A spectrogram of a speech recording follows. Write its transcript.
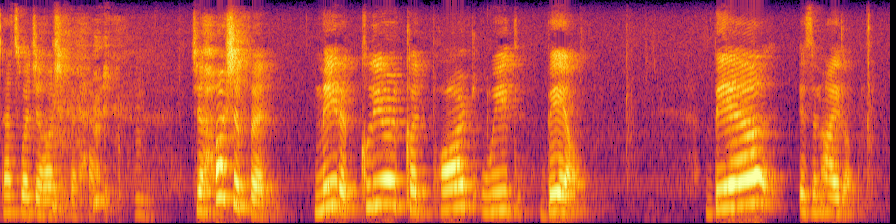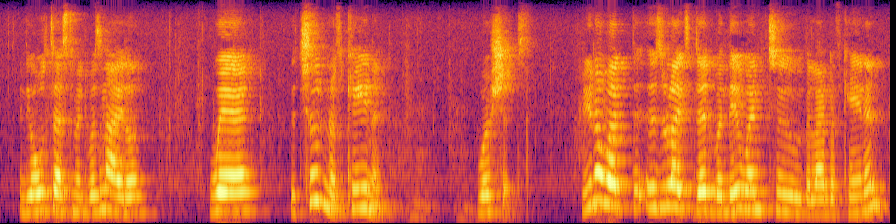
That's what Jehoshaphat had. Jehoshaphat made a clear cut part with Baal. Baal is an idol. In the Old Testament, was an idol where the children of Canaan worshipped. You know what the Israelites did when they went to the land of Canaan?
